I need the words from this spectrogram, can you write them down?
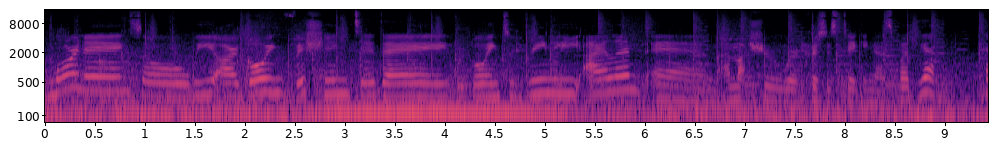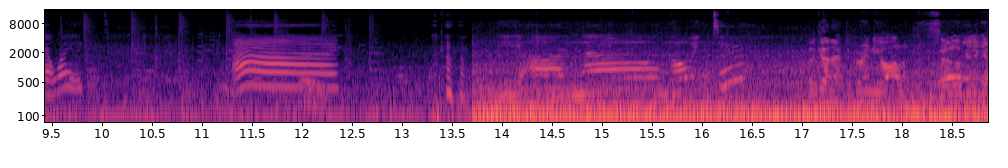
Good morning! So we are going fishing today. We're going to Greenly Island and I'm not sure where Chris is taking us, but yeah, can't wait. Hi! we are now going to We're going out to Greenly Island. So we're going to Greenly go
